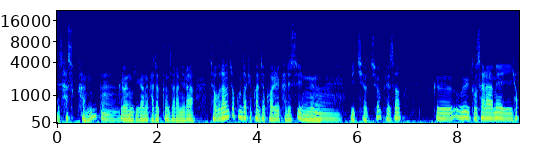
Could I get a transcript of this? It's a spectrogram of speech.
사숙한 음. 그런 기간을 가졌던 사람이라 저보다는 조금 더 객관적 거리를 가질 수 있는 음. 위치였죠. 그래서 그 우리 두 사람의 이 협,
